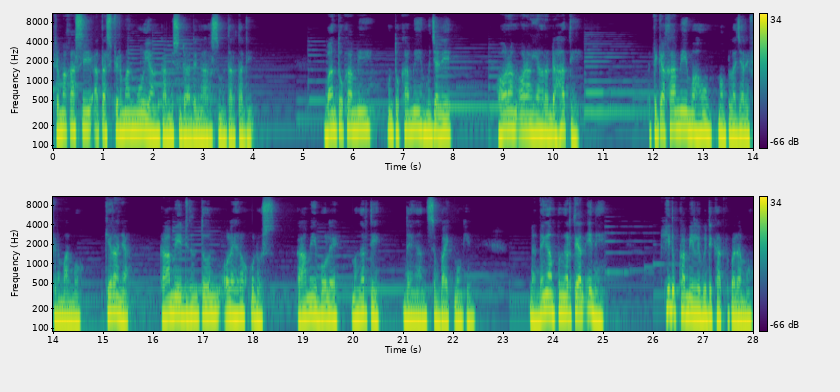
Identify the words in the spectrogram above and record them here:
terima kasih atas firman-Mu yang kami sudah dengar sebentar tadi. Bantu kami untuk kami menjadi orang-orang yang rendah hati ketika kami mau mempelajari firman-Mu. Kiranya kami dituntun oleh roh kudus, kami boleh mengerti dengan sebaik mungkin. Dan dengan pengertian ini, hidup kami lebih dekat kepadamu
